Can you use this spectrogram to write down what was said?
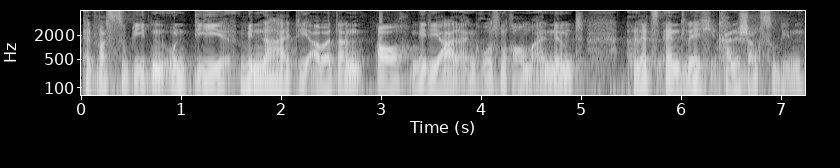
etwas zu bieten und die Minderheit, die aber dann auch medial einen großen Raum einnimmt, letztendlich keine Chance zu bieten.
